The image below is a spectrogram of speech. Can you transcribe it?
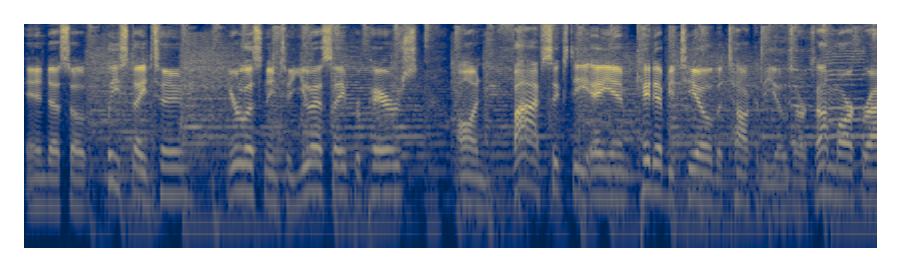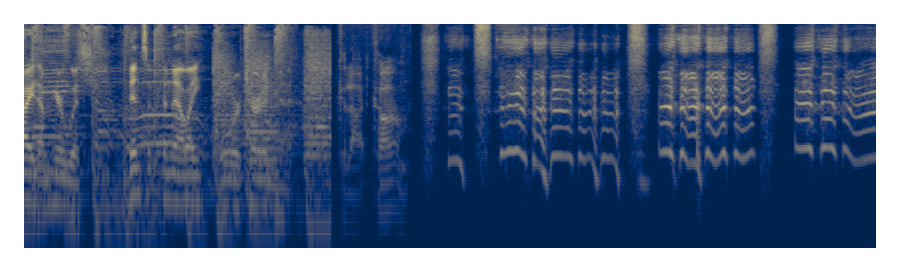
And uh, so please stay tuned. You're listening to USA Prepares on 560 AM KWTO, the Talk of the Ozarks. I'm Mark Wright. I'm here with Vincent Finelli. We'll return in a minute. America.com.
